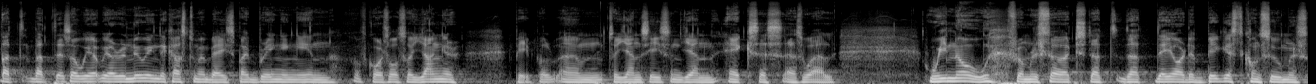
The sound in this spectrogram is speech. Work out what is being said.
but but so we are, we are renewing the customer base by bringing in, of course, also younger people, um, so Gen Zs and Gen Xs as well. We know from research that that they are the biggest consumers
